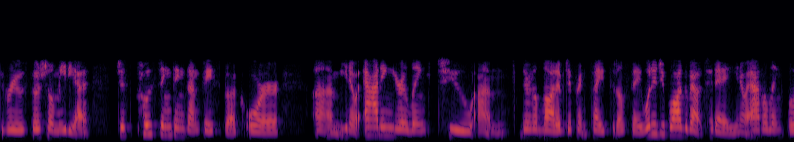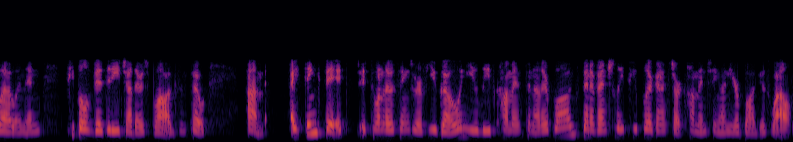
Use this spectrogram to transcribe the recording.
through social media, just posting things on Facebook or um, you know, adding your link to um, there's a lot of different sites that'll say, "What did you blog about today?" You know, add a link below, and then people visit each other's blogs. And so, um, I think that it's it's one of those things where if you go and you leave comments in other blogs, then eventually people are going to start commenting on your blog as well.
